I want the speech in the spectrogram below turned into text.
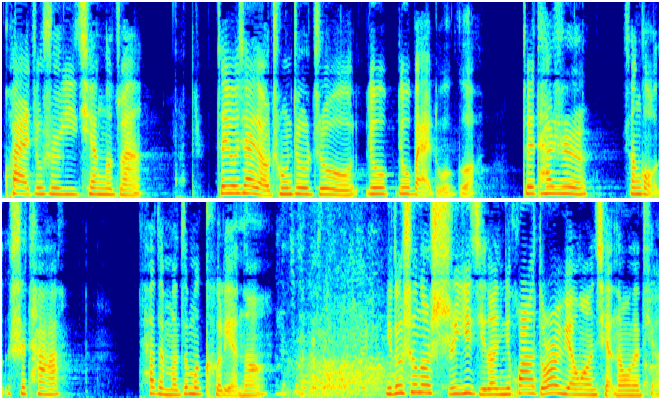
块就是一千个钻，在右下角充就只有六六百多个。对，他是三狗子，是他，他怎么这么可怜呢？你都升到十一级了，你花了多少冤枉钱呢？我的天！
